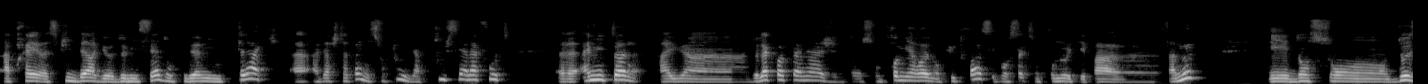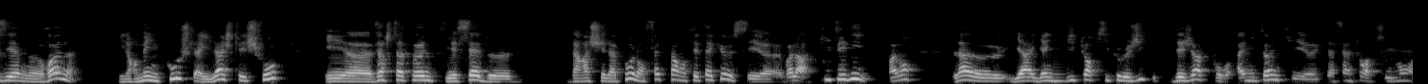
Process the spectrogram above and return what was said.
après Spielberg 2016, donc il lui a mis une claque à, à Verstappen et surtout il a poussé à la faute. Euh, Hamilton a eu un, de l'aquaplanage dans son premier run en Q3, c'est pour ça que son chrono n'était pas euh, fameux. Et dans son deuxième run, il en remet une couche, là, il lâche les chevaux. Et euh, Verstappen, qui essaie d'arracher la pole, en fait, part en tête à queue. C'est, voilà, tout est dit, vraiment. Là, il y, a une victoire psychologique déjà pour Hamilton qui a fait un tour absolument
